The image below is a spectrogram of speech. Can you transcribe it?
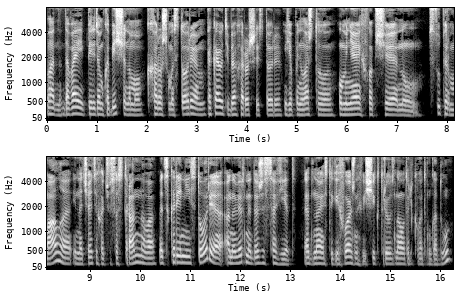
Ладно, давай перейдем к обещанному, к хорошим историям. Какая у тебя хорошая история? Я поняла, что у меня их вообще, ну, супер мало, и начать я хочу со странного. Это скорее не история, а, наверное, даже совет одна из таких важных вещей, которые я узнала только в этом году,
